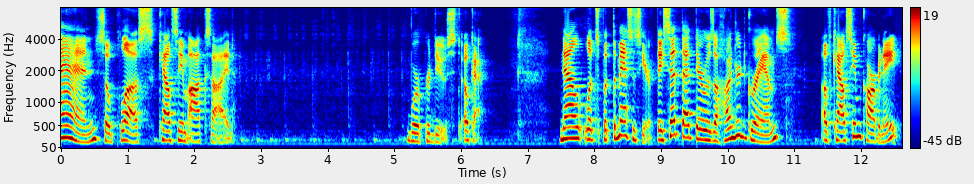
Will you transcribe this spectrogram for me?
and, so plus, calcium oxide were produced. Okay. Now let's put the masses here. They said that there was 100 grams of calcium carbonate,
